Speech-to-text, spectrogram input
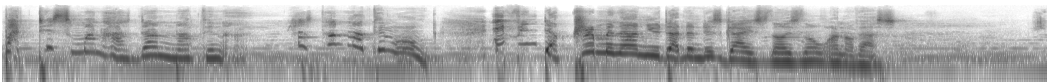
But this man has done nothing. Uh, he has done nothing wrong. Even the criminal knew that then this guy is not, is not one of us. He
